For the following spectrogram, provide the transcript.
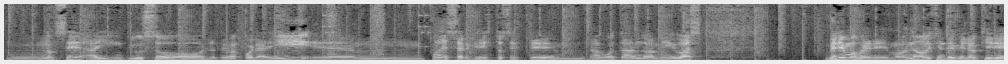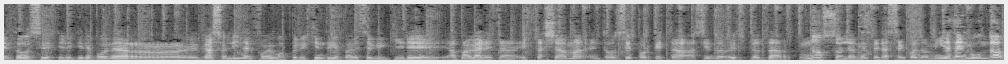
mm, no sé, hay incluso, lo tenemos por ahí, em, puede ser que esto se esté mm, agotando, amigos. Veremos, veremos, ¿no? Hay gente que lo quiere entonces, que le quiere poner gasolina al fuego, pero hay gente que parece que quiere apagar esta, esta llama, entonces, porque está haciendo explotar no solamente las economías del mundo,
